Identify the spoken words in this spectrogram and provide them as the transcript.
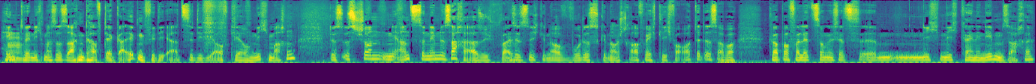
hängt, mhm. wenn ich mal so sagen darf, der Galgen für die Ärzte, die die Aufklärung nicht machen. Das ist schon eine ernstzunehmende Sache. Also ich weiß jetzt nicht genau, wo das genau strafrechtlich verortet ist, aber Körperverletzung ist jetzt ähm, nicht, nicht keine Nebensache.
